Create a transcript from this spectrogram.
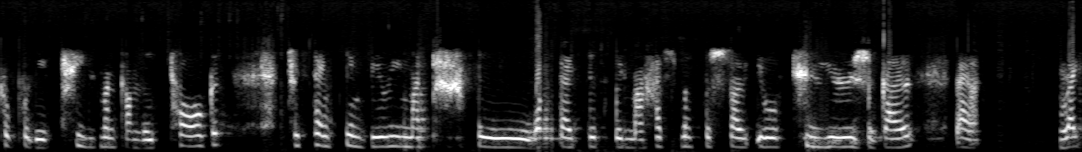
for the achievement on their target. To thank them very much for what they did when my husband was so ill two years ago. They're great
